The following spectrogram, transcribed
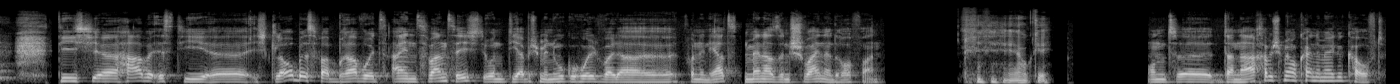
die ich äh, habe, ist die, äh, ich glaube, es war Bravo Hits 21 und die habe ich mir nur geholt, weil da äh, von den Ärzten Männer sind Schweine drauf waren. ja, okay. Und äh, danach habe ich mir auch keine mehr gekauft.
